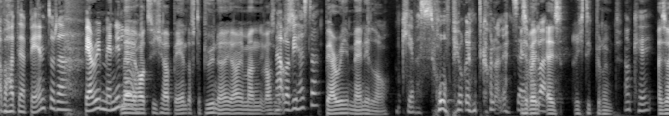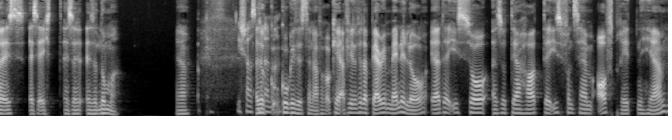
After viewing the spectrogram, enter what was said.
Aber hat er eine Band oder Barry Manilow? Naja, er hat sicher eine Band auf der Bühne, ja, ich meine, ich weiß nicht. Na, aber wie heißt er? Barry Manilow. Okay, aber so berühmt kann er nicht sein. Isabel, er ist richtig berühmt. okay, Also er ist, er ist echt, er ist, er ist eine Nummer. Ja. ich schaue es mir Also dann gu- an. google das dann einfach. Okay, auf jeden Fall der Barry Manilow, ja, der ist so, also der hat, der ist von seinem Auftreten her,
